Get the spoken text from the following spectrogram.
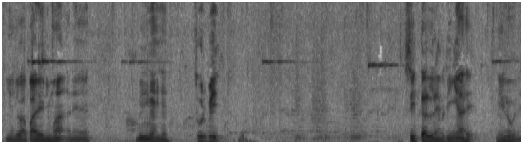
અહીંયા જો આ પારેની માં અને બીજી કઈ છે? સુરભી. શીતલ ને બધી અહીંયા છે નીલુ ને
